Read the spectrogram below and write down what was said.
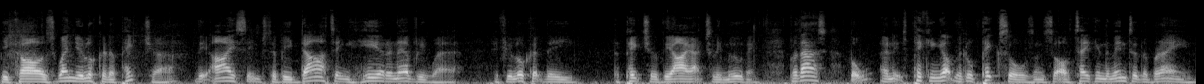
Because when you look at a picture, the eye seems to be darting here and everywhere. If you look at the, the picture of the eye actually moving. But that's, but, and it's picking up little pixels and sort of taking them into the brain.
